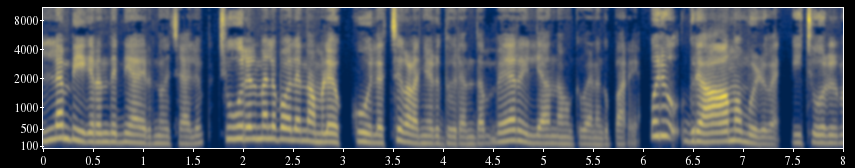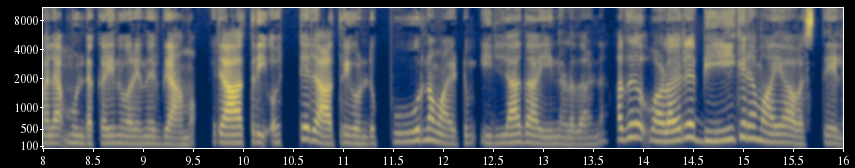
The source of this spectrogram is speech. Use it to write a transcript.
എല്ലാം ഭീകരം തന്നെയായിരുന്നു വെച്ചാലും ചൂരൽമല പോലെ നമ്മളെയൊക്കെ ഉലച്ചു കളഞ്ഞൊരു ദുരന്തം വേറെ ഇല്ല എന്ന് നമുക്ക് വേണമെങ്കിൽ പറയാം. ഒരു ഗ്രാമം മുഴുവൻ ഈ ചൂരൽമല മുണ്ടക്കൈ എന്ന് പറയുന്ന ഒരു ഗ്രാമം രാത്രി ഒറ്റ രാത്രി കൊണ്ട് പൂർണമായിട്ടും ഇല്ലാതായി എന്നുള്ളതാണ്. അത് വളരെ ഭീകരമായ അവസ്ഥയിൽ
